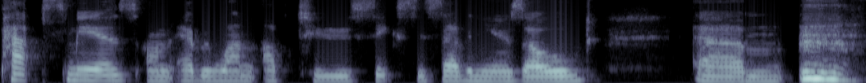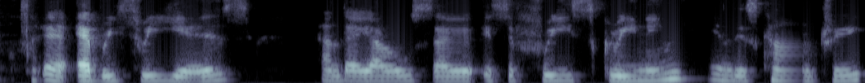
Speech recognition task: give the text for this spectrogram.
pap smears on everyone up to 67 years old. um, every three years. And they are also, it's a free screening in this country.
